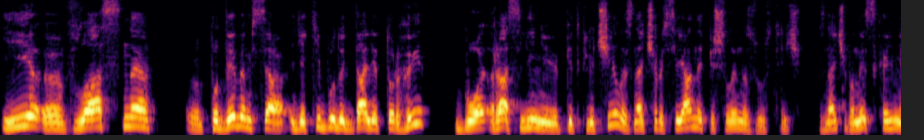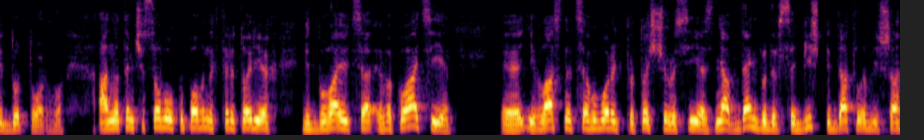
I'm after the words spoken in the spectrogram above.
І, е, власне, е, подивимося, які будуть далі торги, бо раз лінію підключили, значить росіяни пішли на зустріч. Значить, вони схильні до торгу. А на тимчасово окупованих територіях відбуваються евакуації. Е, І, власне, це говорить про те, що Росія з дня в день буде все більш піддатливіша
